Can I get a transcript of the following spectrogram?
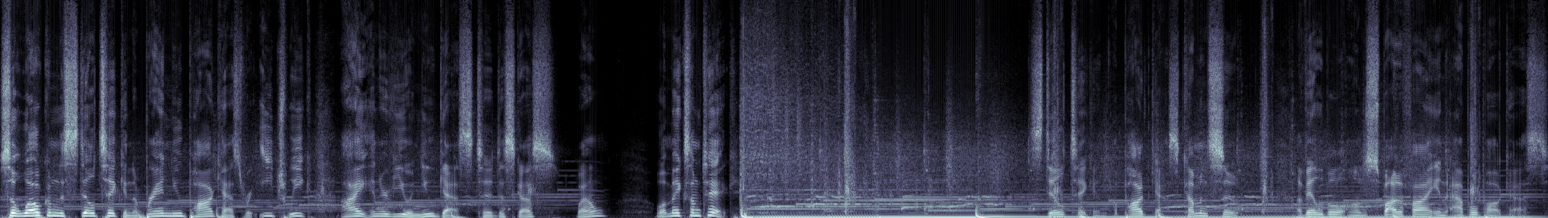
So, welcome to Still Ticking, a brand new podcast where each week I interview a new guest to discuss, well, what makes them tick. Still Ticking, a podcast coming soon. Available on Spotify and Apple Podcasts.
